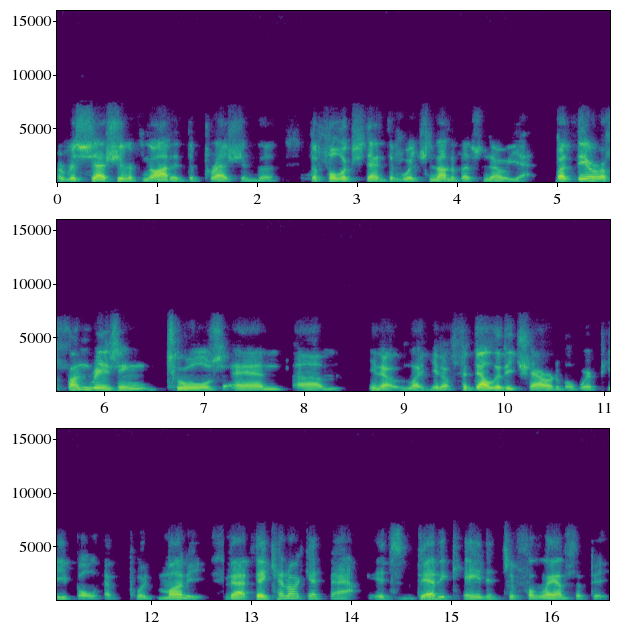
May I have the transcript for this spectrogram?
a recession, if not a depression, the, the full extent of which none of us know yet. But there are fundraising tools and, um, you know, like, you know, Fidelity Charitable, where people have put money that they cannot get back. It's dedicated to philanthropy,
